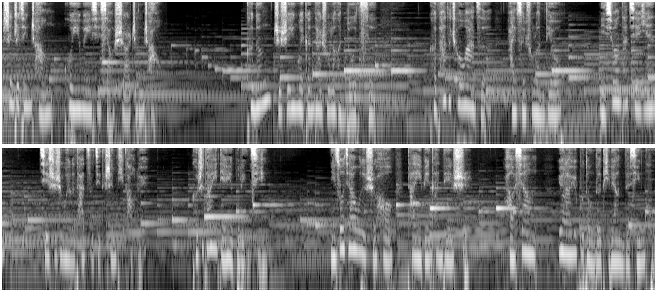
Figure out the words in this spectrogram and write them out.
甚至经常会因为一些小事而争吵。可能只是因为跟他说了很多次，可他的臭袜子还随处乱丢。你希望他戒烟，其实是为了他自己的身体考虑，可是他一点也不领情。你做家务的时候，他一边看电视，好像越来越不懂得体谅你的辛苦。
